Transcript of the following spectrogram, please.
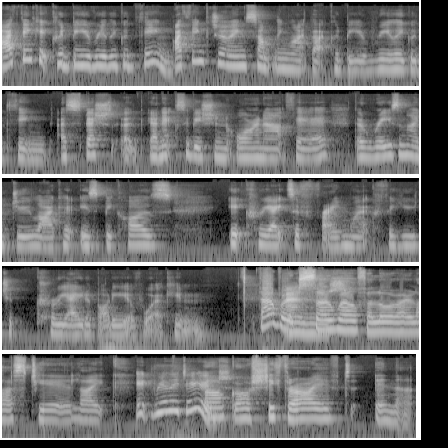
I think it could be a really good thing. I think doing something like that could be a really good thing, especially uh, an exhibition or an art fair. The reason I do like it is because it creates a framework for you to create a body of work in. that worked so well for laura last year like It really did. oh gosh she thrived in that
